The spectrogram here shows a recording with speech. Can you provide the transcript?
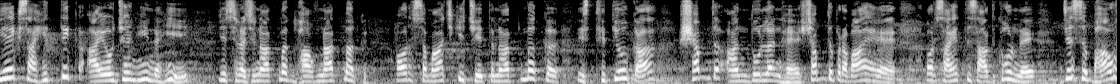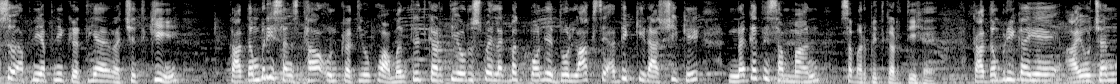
ये एक साहित्यिक आयोजन ही नहीं, जिस रचनात्मक, भावनात्मक और समाज की चेतनात्मक स्थितियों का शब्द आंदोलन है, शब्द प्रवाह है और साहित्य साधकों ने जिस भाव से अपनी अपनी कृतियाँ रचित की कादम्बरी संस्था उन कृतियों को आमंत्रित करती है और उसमें लगभग पौने दो लाख से अधिक की राशि के नगद सम्मान समर्पित करती है। कादम्बरी का ये आयोजन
